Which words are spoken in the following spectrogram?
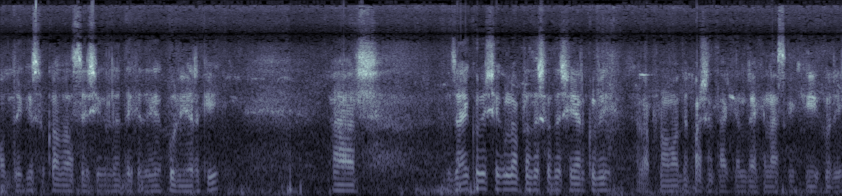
মধ্যে কিছু কাজ আছে সেগুলো দেখে দেখে করি আর কি। আর যাই করি সেগুলো আপনাদের সাথে শেয়ার করি। আর আপনারা আমাদের পাশে থাকেন, দেখেন আজকে কী করি।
